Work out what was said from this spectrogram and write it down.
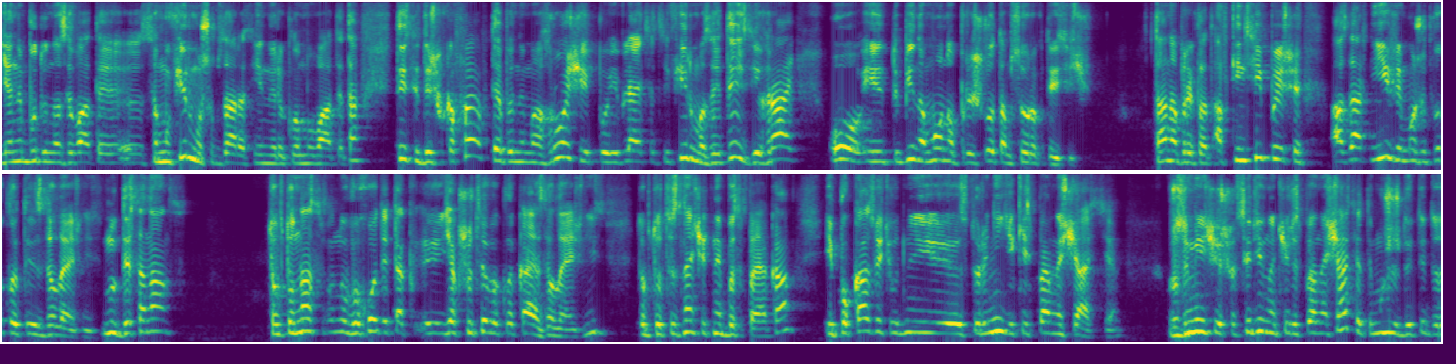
я не буду називати е, саму фірму, щоб зараз її не рекламувати. Та ти сидиш в кафе, в тебе нема грошей, появляється ця фірма, зайди, зіграй. О, і тобі на моно прийшло там 40 тисяч. Та, наприклад, а в кінці пише: азартні ігри можуть викликати залежність. Ну, дисонанс. Тобто, у нас ну, виходить так, е, якщо це викликає залежність, тобто це значить небезпека, і показують в одній стороні якесь певне щастя. Розуміючи, що все рівно через певне щастя ти можеш дійти до,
